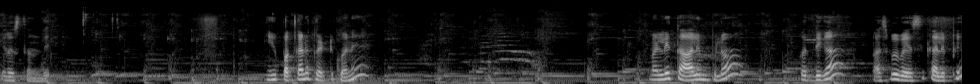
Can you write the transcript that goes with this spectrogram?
తెలుస్తుంది. ఈ పక్కన పెట్టుకొని మళ్ళీ తాలింపులో కొద్దిగా పసుపు వేసి కలిపి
